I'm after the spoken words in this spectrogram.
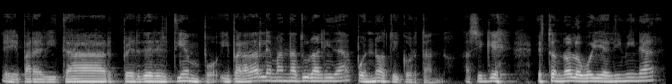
eh, para evitar perder el tiempo y para darle más naturalidad, pues no estoy cortando. Así que esto no lo voy a eliminar,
